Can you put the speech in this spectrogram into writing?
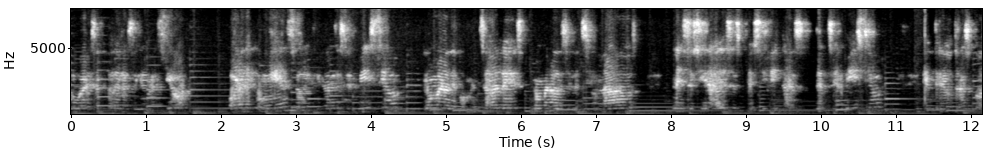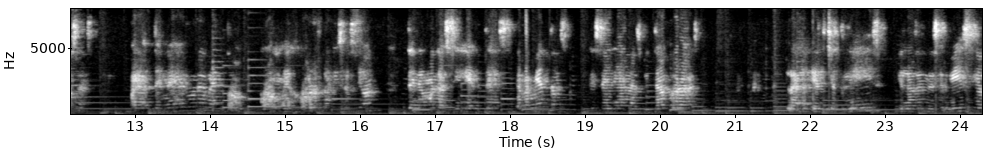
lugar exacto de la celebración, hora de comienzo y final de servicio, número de comensales, número de seleccionados, necesidades específicas del servicio, entre otras cosas. Para tener un evento con mejor organización, tenemos las siguientes herramientas, que serían las bitácoras, el checklist, el orden de servicio,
